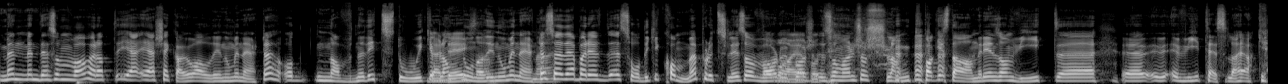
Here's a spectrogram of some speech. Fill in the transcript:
men, men det som var, var at jeg, jeg sjekka jo alle de nominerte, og navnet ditt sto Det ikke er blant det, ikke noen av de sant? nominerte. Nei. Så jeg bare jeg så det ikke komme. Plutselig så var, Så du på, på- så var en så slank pakistaner i en sånn hvit, uh, uh, hvit Tesla-jakke.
